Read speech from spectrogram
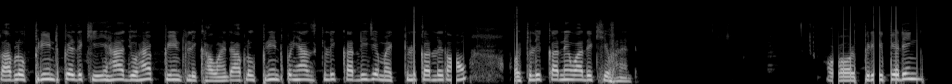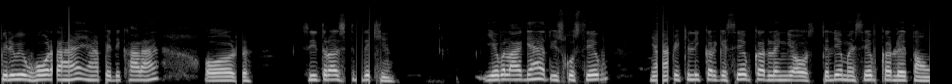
तो आप लोग प्रिंट पर देखिए, यहाँ जो है प्रिंट लिखा हुआ है। तो आप लोग प्रिंट पर यहाँ से क्लिक कर लीजिए, मैं क्लिक कर लेता हूँ और क्लिक करने के बाद देखिए फ्रेंड और प्रिपेयरिंग प्रीव्यू हो रहा है, यहाँ पे दिखा रहा है और इसी तरह से देखिए। ये वाला आ गया है तो इसको सेव यहाँ पे क्लिक करके सेव कर लेंगे और चलिए मैं सेव कर लेता हूँ।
